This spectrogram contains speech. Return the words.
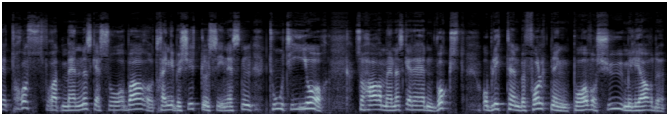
Til tross for at mennesket er sårbare og trenger beskyttelse i nesten to tiår, så har menneskeheten vokst og blitt til en befolkning på over sju milliarder.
